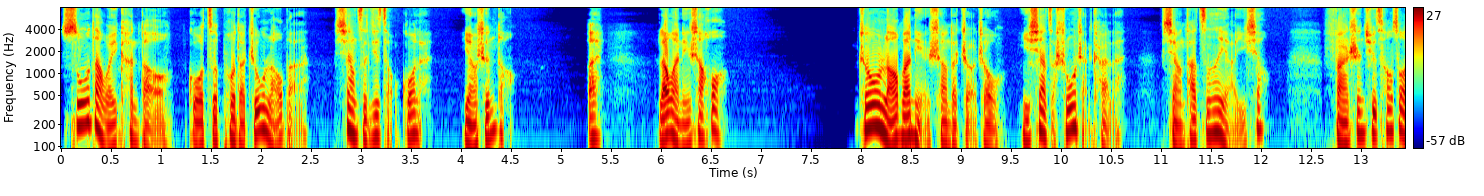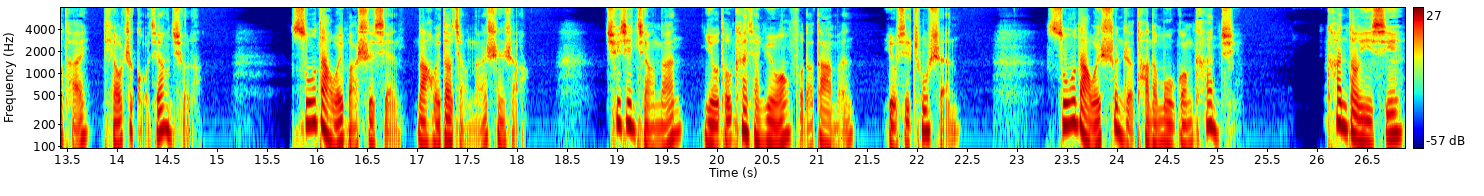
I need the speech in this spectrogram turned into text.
苏大为看到果子铺的周老板向自己走过来，扬声道：“哎，老板您上货。”周老板脸上的褶皱一下子舒展开来，向他龇牙一笑，反身去操作台调制果酱去了。苏大为把视线拿回到蒋楠身上，却见蒋楠扭头看向越王府的大门，有些出神。苏大为顺着他的目光看去，看到一些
